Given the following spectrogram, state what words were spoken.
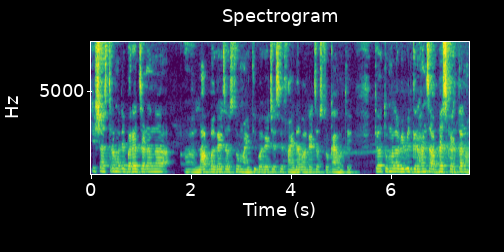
ज्योतिषशास्त्रामध्ये बऱ्याच जणांना लाभ बघायचा असतो, माहिती बघायची असते, फायदा बघायचा असतो, काय होते. तेव्हा तुम्हाला विविध ग्रहांचा अभ्यास करताना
